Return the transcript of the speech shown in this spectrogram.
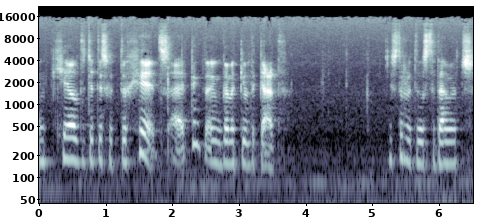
and kill the jetties with two hits. I think I'm gonna kill the cat. Just to reduce the damage.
